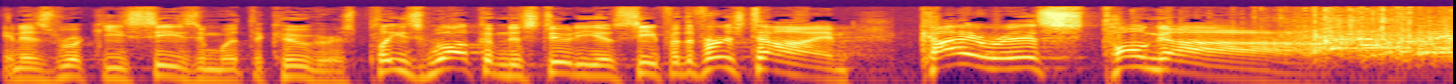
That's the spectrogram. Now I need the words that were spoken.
in his rookie season with the Cougars. Please welcome to Studio C for the first time, Khyiris Tonga.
